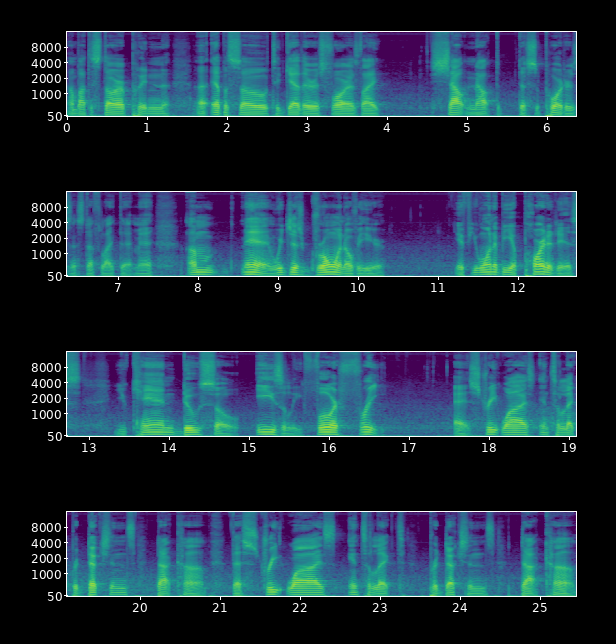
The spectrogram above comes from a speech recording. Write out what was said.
I'm about to start putting an episode together as far as like shouting out the, the supporters and stuff like that, man. I'm man, we're just growing over here. If you want to be a part of this, you can do so easily for free at streetwiseintellectproductions.com. That's streetwiseintellectproductions.com.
